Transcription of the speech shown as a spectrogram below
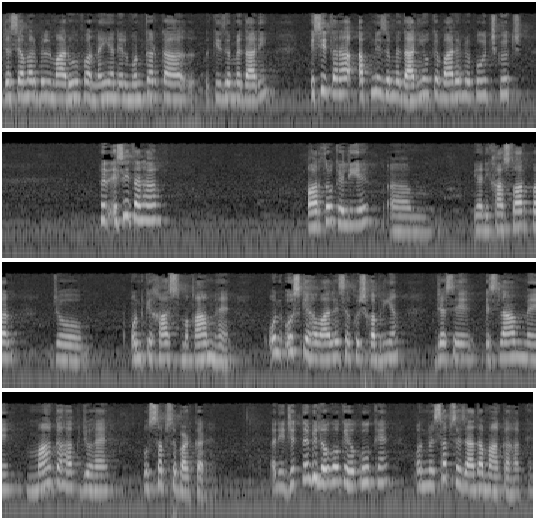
جیسے امر بل معروف اور نئی انل منکر کا، کی ذمہ داری۔ اسی طرح اپنی ذمہ داریوں کے بارے میں پوچھ گچھ۔ پھر اسی طرح عورتوں کے لیے یعنی خاص طور پر جو ان کے خاص مقام ہیں، ان، اس کے حوالے سے خوشخبریاں، جیسے اسلام میں ماں کا حق جو ہے، وہ سب سے بڑھ کر ہے۔ یعنی جتنے بھی لوگوں کے حقوق ہیں، ان میں سب سے زیادہ ماں کا حق ہے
